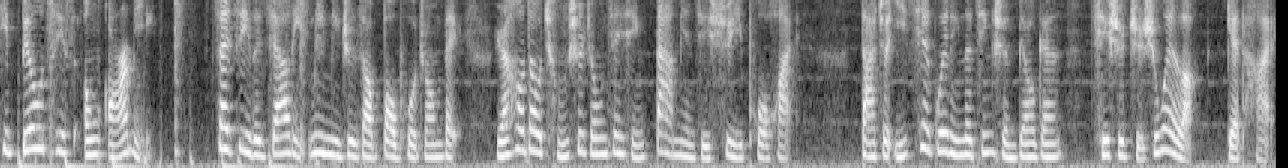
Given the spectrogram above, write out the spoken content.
He builds his own army，在自己的家里秘密制造爆破装备，然后到城市中进行大面积蓄意破坏，打着一切归零的精神标杆，其实只是为了 get high。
